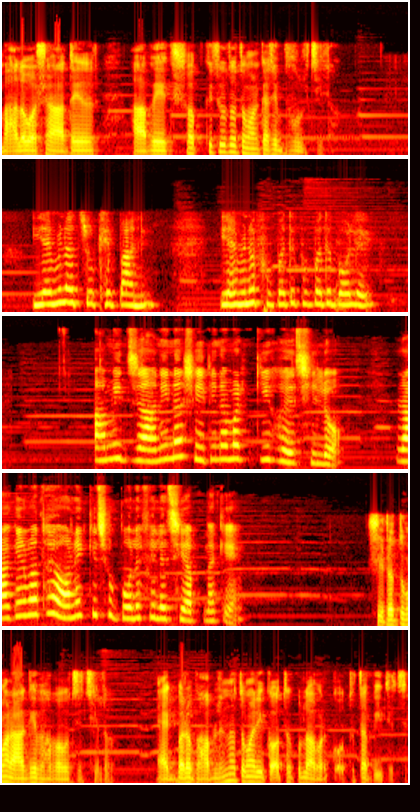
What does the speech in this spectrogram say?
ভালোবাসা আদের আবেগ সবকিছু তো তোমার কাছে ভুল ছিল। ইয়ামিনার চোখে পানি। ইয়ামিনা ফুপাতে ফুপাতে বলে আমি জানি না সেদিন আমার কি হয়েছিল। রাগের মাথায় অনেক কিছু বলে ফেলেছি আপনাকে। সেটা তোমার আগে ভাবা উচিত ছিল। একবারও ভাবলে না তোমার এই কথাগুলো আমার কতটা বিঁধেছে।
